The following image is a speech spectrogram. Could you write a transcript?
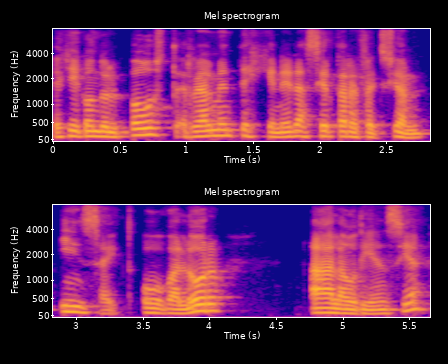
es que cuando el post realmente genera cierta reflexión, insight o valor a la audiencia,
